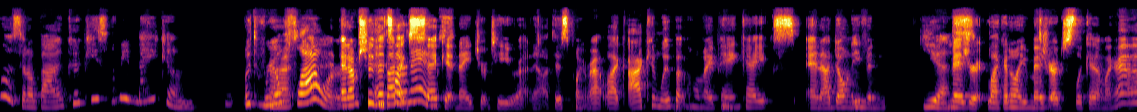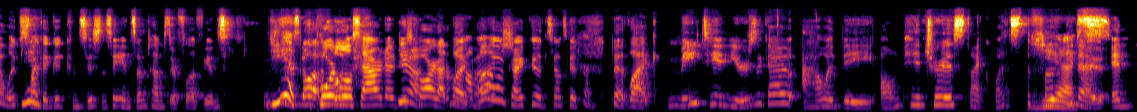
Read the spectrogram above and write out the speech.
well, instead of buying cookies, let me make them with real Right. flour. And I'm sure that's like second nature to you right now at this point, right? Like I can whip up homemade pancakes and I don't Mm. even yes, measure it. Like I don't even measure. I just look at them like, ah, it looks Yeah. like a good consistency. And sometimes they're fluffy and Yes, a like- little sourdough Yeah, discard. I don't like, know how oh, much. oh, okay, good, sounds good. Yeah. But like me ten years ago, I would be on Pinterest, like, what's the fun, you know? And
